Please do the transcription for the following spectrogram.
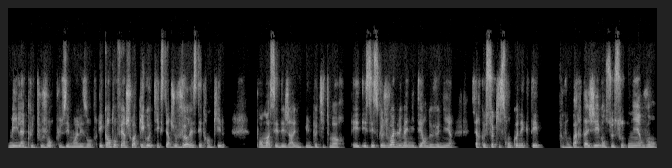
mais il inclut toujours plus et moins les autres. Et quand on fait un choix qu'égotique, c'est-à-dire je veux rester tranquille, pour moi, c'est déjà une, petite mort. Et, c'est ce que je vois de l'humanité en devenir. C'est-à-dire que ceux qui seront connectés vont partager, vont se soutenir, vont,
